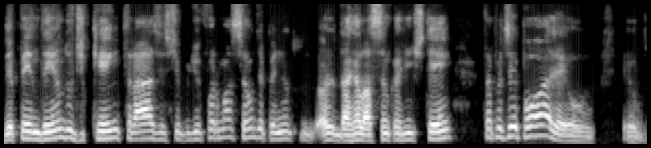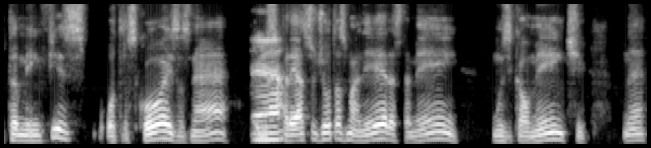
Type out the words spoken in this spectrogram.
dependendo de quem traz esse tipo de informação, dependendo da relação que a gente tem, dá para dizer, pô, olha, eu, eu também fiz outras coisas, né? Eu é. expresso de outras maneiras também, musicalmente, né?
